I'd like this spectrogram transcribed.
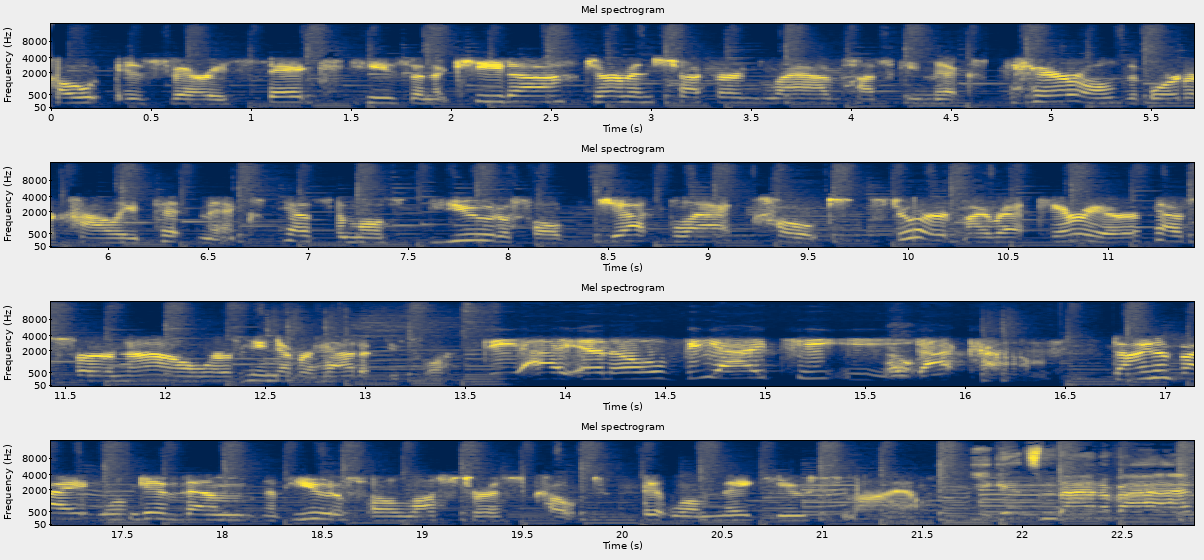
coat is very thick. He's an Akita, German Shepherd, Lab, Husky mix. Harold, the Border Collie Pit mix, has the most beautiful jet black coat. Stuart, my rat terrier, has fur now where he never had it before. D-I-N-O-V-I-T-E dot com. Dinovite will give them a beautiful, lustrous coat. It will make you smile. You get some Dinovite,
